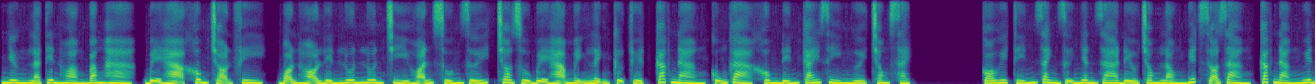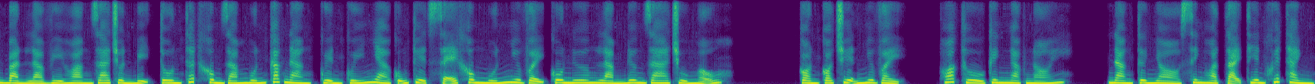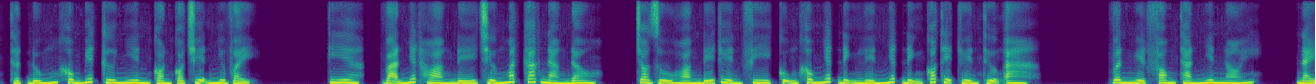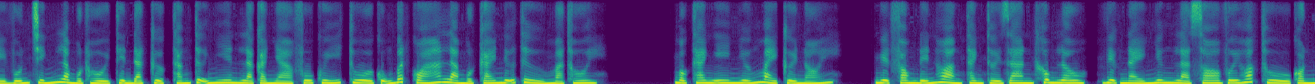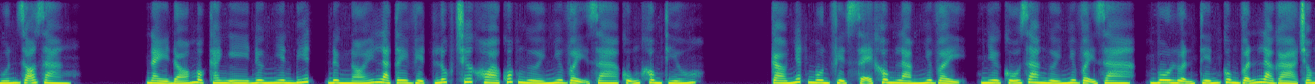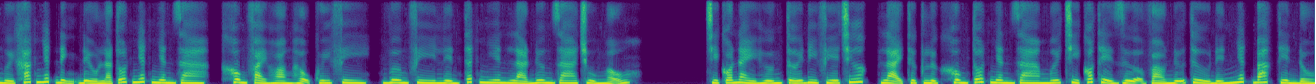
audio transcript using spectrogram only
Nhưng là tiên hoàng băng hà, bệ hạ không chọn phi, bọn họ liền luôn luôn trì hoãn xuống dưới, cho dù bệ hạ mệnh lệnh cự tuyệt các nàng cũng gả không đến cái gì người trong sạch. Có uy tín danh dự nhân gia đều trong lòng biết rõ ràng, các nàng nguyên bản là vì hoàng gia chuẩn bị tôn thất không dám muốn các nàng, quyền quý nhà cũng tuyệt sẽ không muốn như vậy cô nương làm đương gia chủ mẫu. Còn có chuyện như vậy, hoắc thù kinh ngạc nói, nàng từ nhỏ sinh hoạt tại thiên khuyết thành, thật đúng không biết cư nhiên còn có chuyện như vậy. Kia, vạn nhất hoàng đế chướng mắt các nàng đâu. Cho dù hoàng đế tuyển phi cũng không nhất định liền nhất định có thể tuyển thượng A. Vân Nguyệt Phong thản nhiên nói. Này vốn chính là một hồi tiền đạt cược thắng tự nhiên là cả nhà phú quý thua cũng bất quá là một cái nữ tử mà thôi. Mộc Thanh Y nhướng mày cười nói. Nguyệt Phong đến Hoàng Thành thời gian không lâu, việc này nhưng là so với hoắc thù còn muốn rõ ràng. Này đó Mộc Thanh Y đương nhiên biết, đừng nói là Tây Việt lúc trước hoa quốc người như vậy ra cũng không thiếu. Cao nhất môn phiệt sẽ không làm như vậy, như cố ra người như vậy ra, vô luận tiến cung vẫn là gả cho người khác nhất định đều là tốt nhất nhân gia, không phải hoàng hậu quý phi, vương phi liền tất nhiên là đương gia chủ mẫu. Chỉ có này hướng tới đi phía trước, lại thực lực không tốt nhân gia mới chỉ có thể dựa vào nữ tử đến nhất bác tiền đồ.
